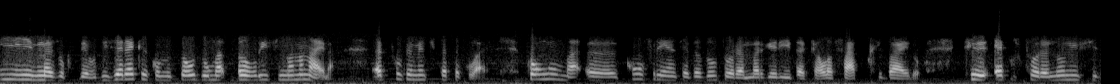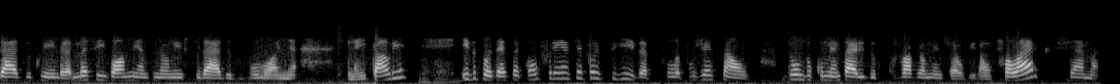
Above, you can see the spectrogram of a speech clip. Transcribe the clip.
e- mas o que devo dizer é que começou de uma belíssima maneira, absolutamente espetacular, com uma eh, conferência da doutora Margarida Calafate Ribeiro, que é professora na Universidade de Coimbra, mas igualmente na Universidade de Bolonha, na Itália, e depois essa conferência foi seguida pela projeção de um documentário de que provavelmente já ouviram falar, que se chama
